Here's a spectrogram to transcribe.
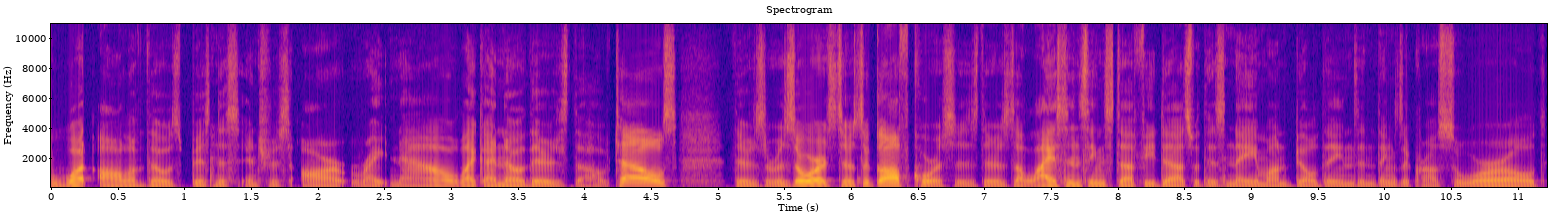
what all of those business interests are right now? Like, I know there's the hotels, there's the resorts, there's the golf courses, there's the licensing stuff he does with his name on buildings and things across the world.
